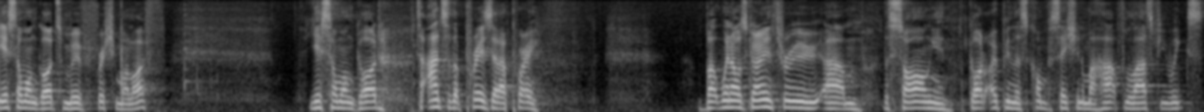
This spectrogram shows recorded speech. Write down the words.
Yes, I want God to move fresh in my life. Yes, I want God to answer the prayers that I pray. But when I was going through um, the song and God opened this conversation in my heart for the last few weeks,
